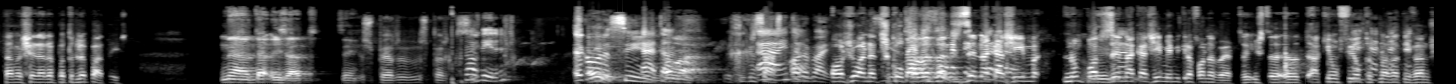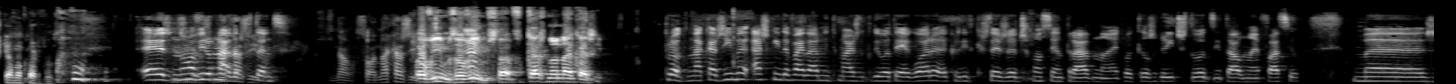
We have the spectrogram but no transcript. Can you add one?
Está-me a cheirar a patrulha pata isto. Não, tá, exato. Sim. Espero, espero que sim. Vão Agora sim. Ah, então. Olá. Regressaste. Ah, então. Ora bem. Oh, Joana, desculpa, não podes dizer Nakajima, não podes dizer. Nakajima em microfone aberto. Isto, eh, há aqui um filtro que nós ativamos que é uma porta. Eh, não ouviram nada, Nakajima. portanto. Não, só Nakajima. Ouvimos, ouvimos. Tá, Focaste no Nakajima. Pronto, Nakajima acho que ainda vai dar muito mais do que deu até agora. Acredito que esteja desconcentrado, não é? Com aqueles gritos todos e tal, não é fácil. Mas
